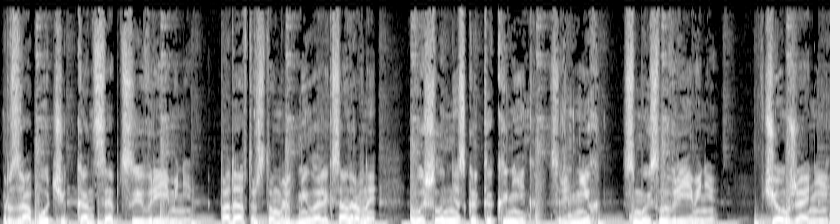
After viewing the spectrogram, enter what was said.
разработчик концепции времени. Под авторством Людмилы Александровны вышло несколько книг, среди них «Смыслы времени», в чем же они?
